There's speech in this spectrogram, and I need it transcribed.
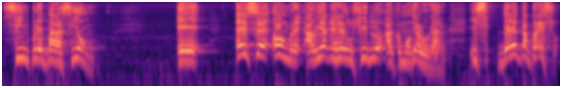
sin preparación. Eh, ese hombre había que reducirlo a como lugar. Y debe estar preso.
